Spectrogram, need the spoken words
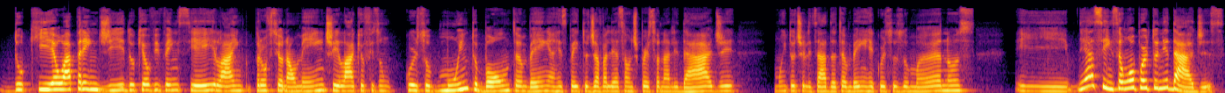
do que eu aprendi, do que eu vivenciei lá em, profissionalmente, lá que eu fiz um curso muito bom também a respeito de avaliação de personalidade, muito utilizada também em recursos humanos. E, e assim, são oportunidades.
